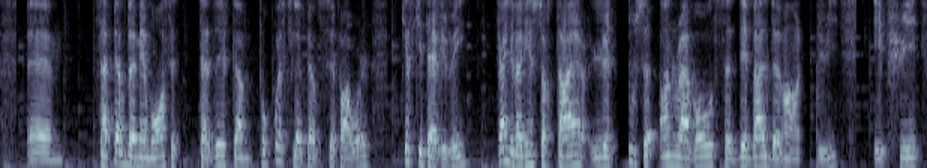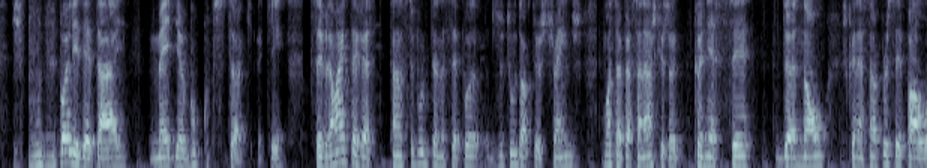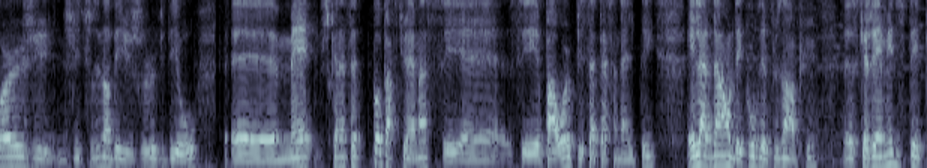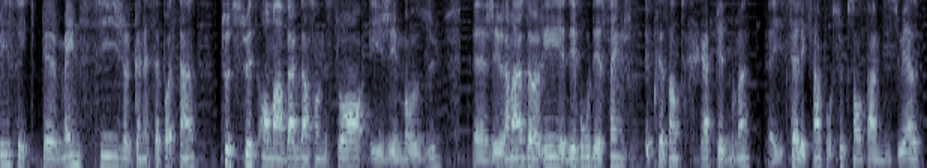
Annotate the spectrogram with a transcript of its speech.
sa perte de mémoire, c'est-à-dire comme pourquoi est-ce qu'il a perdu ses powers, qu'est-ce qui est arrivé, quand il revient sur Terre, le tout se unravel, se déballe devant lui. Et puis, je vous dis pas les détails, mais il y a beaucoup de stock, OK? C'est vraiment intéressant. Si vous ne le connaissez pas du tout, Doctor Strange, moi, c'est un personnage que je connaissais de nom. Je connaissais un peu ses powers. Je l'ai utilisé dans des jeux vidéo. Euh, mais je connaissais pas particulièrement ses, euh, ses powers puis sa personnalité. Et là-dedans, on le découvre de plus en plus. Euh, ce que j'ai aimé du TP, c'est que même si je le connaissais pas tant, tout de suite, on m'embarque dans son histoire et j'ai mordu. Euh, j'ai vraiment adoré. Il y a des beaux dessins, je vous les présente rapidement euh, ici à l'écran pour ceux qui sont en visuel.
